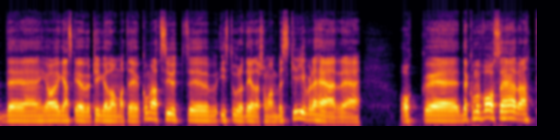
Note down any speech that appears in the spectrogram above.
det, jag är ganska övertygad om att det kommer att se ut i stora delar som han beskriver det här. Och det kommer vara så här att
